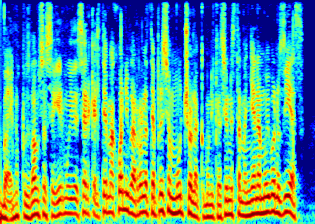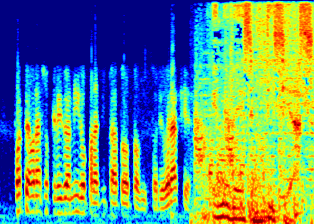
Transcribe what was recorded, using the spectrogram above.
Bueno, pues vamos a seguir muy de cerca el tema. Juan Ibarrola, te aprecio mucho la comunicación esta mañana. Muy buenos días. Fuerte abrazo, querido amigo, para ti y para todo tu auditorio. Gracias. MBS Noticias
